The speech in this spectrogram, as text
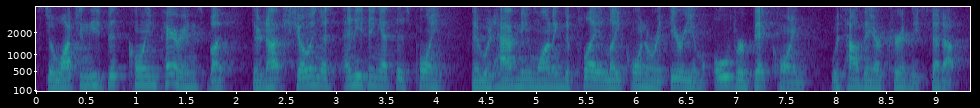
Still watching these Bitcoin pairings, but they're not showing us anything at this point that would have me wanting to play Litecoin or Ethereum over Bitcoin with how they are currently set up.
